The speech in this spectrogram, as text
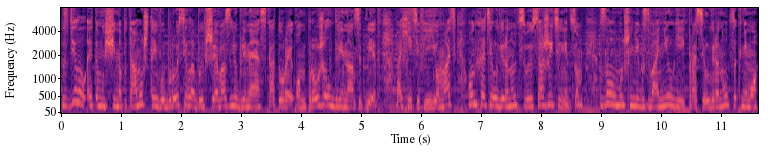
Сделал это мужчина потому, что его бросила бывшая возлюбленная, с которой он прожил 12 лет. Похитив ее мать, он хотел вернуть свою сожительницу. Злоумышленник звонил ей, просил вернуться к нему,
